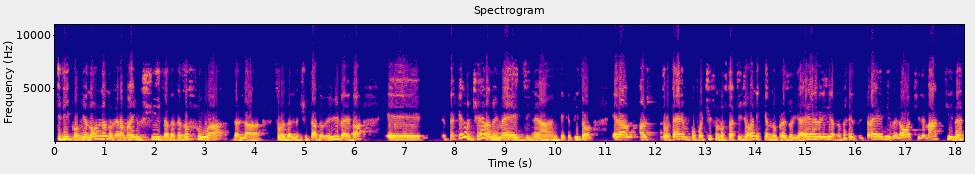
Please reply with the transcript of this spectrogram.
Ti dico, mia nonna non era mai uscita da casa sua, dalla, insomma, dalla città dove viveva, eh, perché non c'erano i mezzi neanche, capito? Era altro tempo, poi ci sono stati giovani che hanno preso gli aerei, hanno preso i treni veloci, le macchine,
